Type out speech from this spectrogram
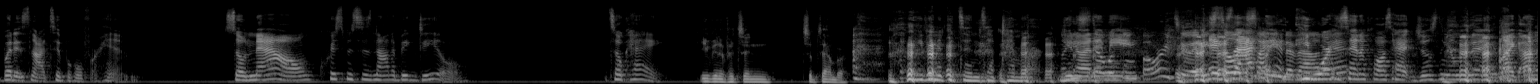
But it's not typical for him. So now Christmas is not a big deal. It's okay. Even if it's in September. Even if it's in September. You know what still I mean? looking forward to it. He's still excited about he wore it. his Santa Claus hat just the other day. Like I'm,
